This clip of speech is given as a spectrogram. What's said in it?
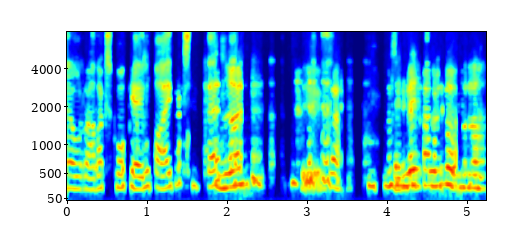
seuraavaksi kokeilupaikaksi sitten. No niin, hyvä. No, Tervetuloa.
